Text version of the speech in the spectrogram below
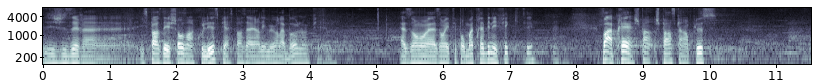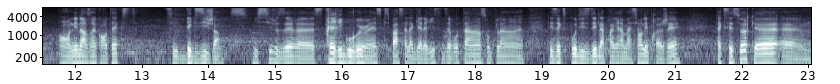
Je veux dire, euh, il se passe des choses en coulisses, puis elles se passent derrière les murs là-bas, là, puis euh, elles, ont, elles ont été pour moi très bénéfiques, tu sais. Bon, après, je pense, je pense qu'en plus, on est dans un contexte d'exigence. Ici, je veux dire, euh, c'est très rigoureux, hein, ce qui se passe à la galerie, c'est-à-dire autant sur le plan des expos, des idées, de la programmation, des projets. Fait que c'est sûr que euh,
